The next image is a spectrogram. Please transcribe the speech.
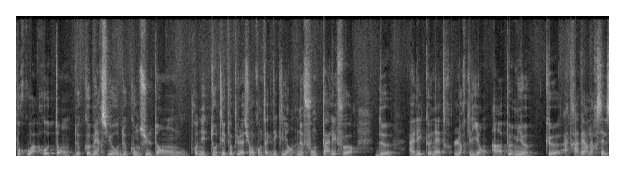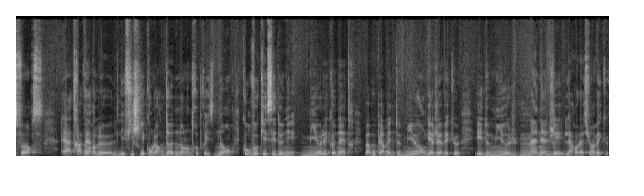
pourquoi autant de commerciaux, de consultants, prenez toutes les populations au contact des clients, ne font pas l'effort de aller connaître leurs clients un peu mieux que à travers leur Salesforce, à travers les fichiers qu'on leur donne dans l'entreprise. Non, convoquer ces données, mieux les connaître, va vous permettre de mieux engager avec eux et de mieux manager la relation avec eux.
